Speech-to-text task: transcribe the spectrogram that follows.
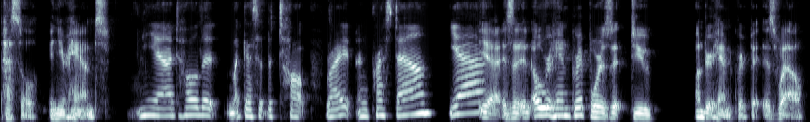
pestle in your hand? Yeah, I'd hold it, I guess, at the top, right? And press down. Yeah. Yeah. Is it an overhand grip or is it do you underhand grip it as well?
